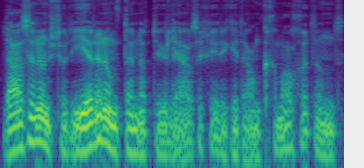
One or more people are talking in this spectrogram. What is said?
lesen und studieren und dann natürlich auch sich ihre Gedanken machen und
